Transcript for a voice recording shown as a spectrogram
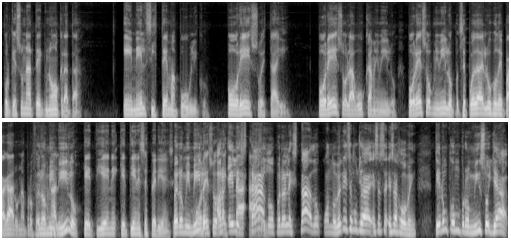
porque es una tecnócrata en el sistema público. Por eso está ahí. Por eso la busca Mimilo. Por eso Mimilo se puede dar el lujo de pagar una Pero profesional Mimilo, que tiene, que tiene esa experiencia. pero Mimilo. Por eso Ahora, el Estado, ahí. pero el Estado, cuando ve que esa, muchacha, esa, esa joven tiene un compromiso ya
